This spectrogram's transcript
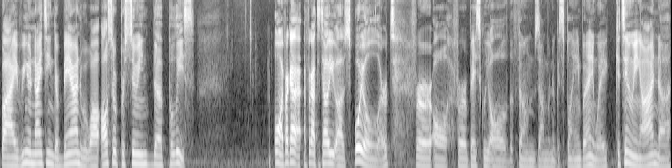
by reuniting their band while also pursuing the police. Oh, I forgot I forgot to tell you uh, spoiler alert for all for basically all of the films I'm going to explain. But anyway, continuing on, uh,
